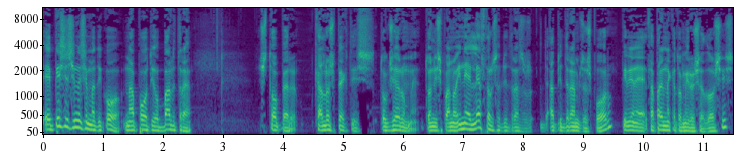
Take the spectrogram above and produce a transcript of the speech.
Επίσης είναι σημαντικό να πω ότι ο Μπάρτρα Στόπερ, καλός παίκτης, το ξέρουμε, τον Ισπανό, είναι ελεύθερος από την, Τραμζο Σπορ. Θα πάρει ένα εκατομμύριο σε δόσεις.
